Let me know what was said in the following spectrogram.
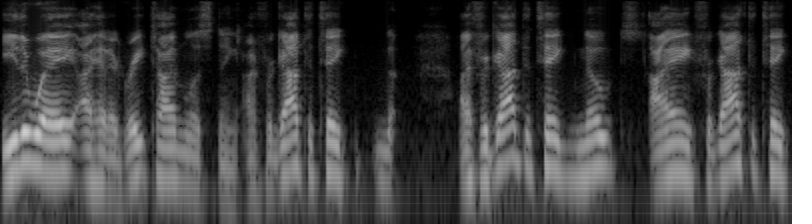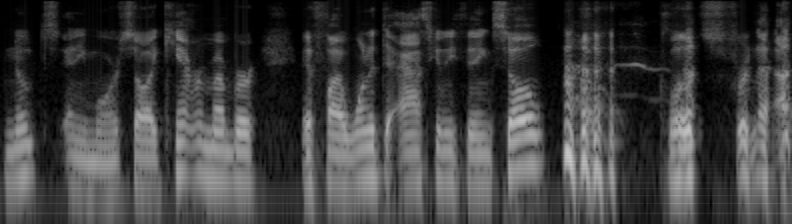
Either way, I had a great time listening. I forgot to take n- I forgot to take notes. I forgot to take notes anymore, so I can't remember if I wanted to ask anything. So, close for now.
